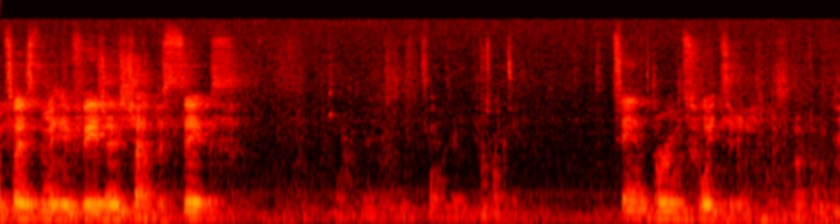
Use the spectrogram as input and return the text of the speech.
New Testament, Ephesians chapter 6, ten through, ten through twenty. 10 through 20.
